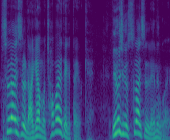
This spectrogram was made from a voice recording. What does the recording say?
슬라이스를 나게 한번 쳐봐야 되겠다 이렇게 이런 식으로 슬라이스를 내는 거예요.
